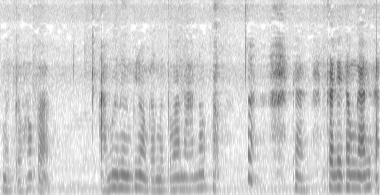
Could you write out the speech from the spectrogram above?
เหมือนกับเขากับอ่ามือหนึงพี่น้องกับเหมือนกับว่านานเนาะค่ะการได้ทำงานอะ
